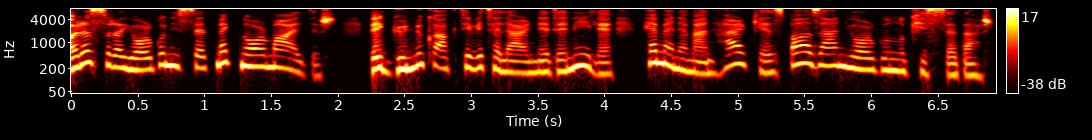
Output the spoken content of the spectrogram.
Ara sıra yorgun hissetmek normaldir ve günlük aktiviteler nedeniyle hemen hemen herkes bazen yorgunluk hisseder.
